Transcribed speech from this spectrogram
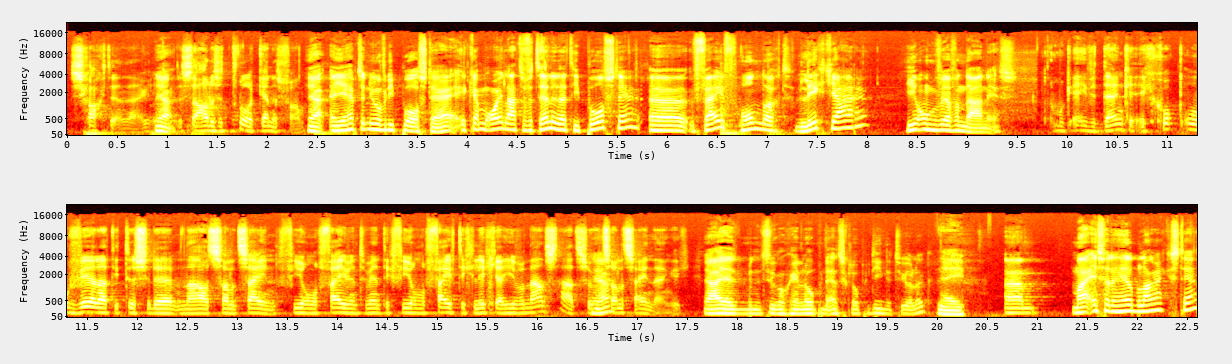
schachten en dergelijke. Ja. Dus daar hadden ze toen al kennis van. Ja, en je hebt het nu over die Poolster. Ik heb me ooit laten vertellen dat die Poolster eh 500 lichtjaren hier ongeveer vandaan is. Dan moet ik even denken. Ik gok ongeveer dat hij tussen de, nou wat zal het zijn, 425, 450 lichtjaar hier vandaan staat. Zoiets Ja? zal het zijn, denk ik. Ja, je bent natuurlijk ook geen lopende encyclopedie natuurlijk. Nee. Ehm, maar is dat een heel belangrijke ster?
